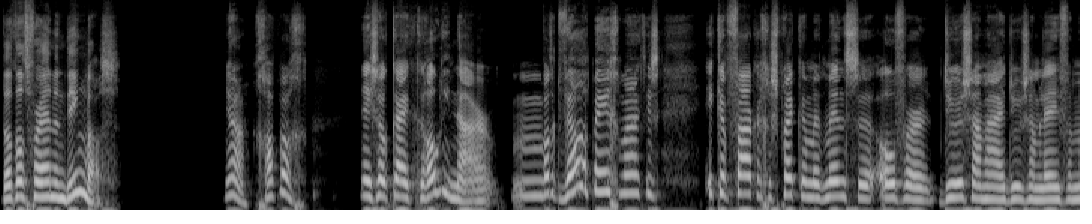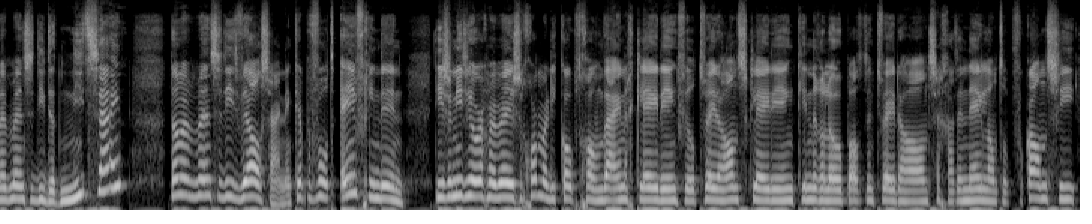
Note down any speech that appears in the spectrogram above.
dat dat voor hen een ding was. Ja, grappig. Nee, zo kijk ik er ook niet naar. Mm, Wat ik wel heb meegemaakt is... Ik heb vaker gesprekken met mensen over duurzaamheid, duurzaam leven... met mensen die dat niet zijn, dan met mensen die het wel zijn. Ik heb bijvoorbeeld één vriendin, die is er niet heel erg mee bezig hoor... maar die koopt gewoon weinig kleding, veel tweedehands kleding. Kinderen lopen altijd in tweedehands. Ze gaat in Nederland op vakantie.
